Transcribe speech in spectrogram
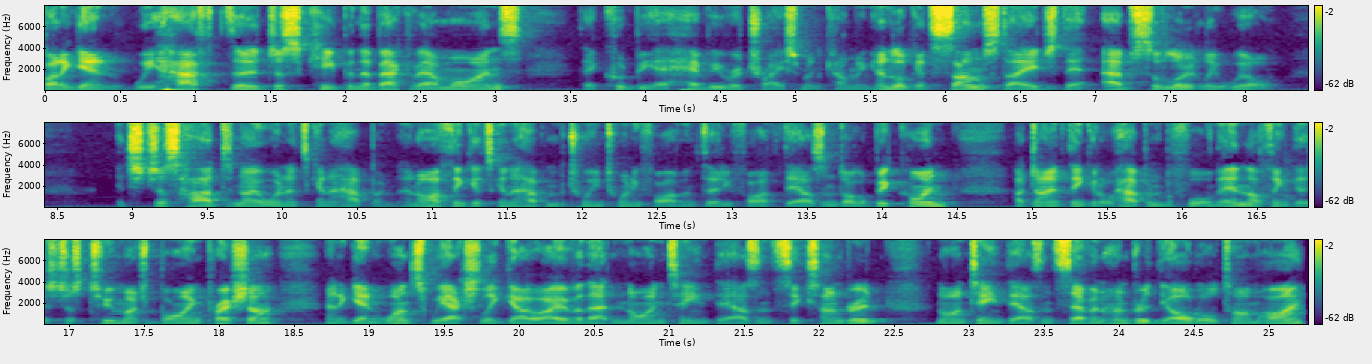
But again, we have to just keep in the back of our minds there could be a heavy retracement coming. And look, at some stage, there absolutely will. It's just hard to know when it's going to happen. And I think it's going to happen between twenty-five and thirty-five thousand dollar Bitcoin. I don't think it'll happen before then. I think there's just too much buying pressure. And again, once we actually go over that 19,600, 19,700, the old all time high,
